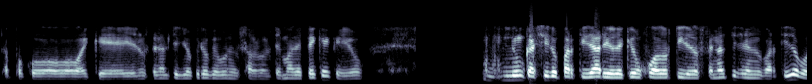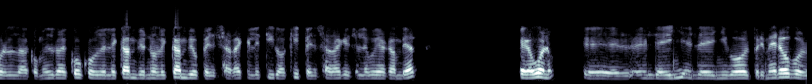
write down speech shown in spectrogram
Tampoco hay que, los penaltis yo creo que, bueno, salvo el tema de Peque, que yo nunca he sido partidario de que un jugador tire dos penaltis en el partido, por la comedura de coco de le cambio, no le cambio, pensará que le tiro aquí, pensará que se le voy a cambiar. Pero bueno, el, de, el de Íñigo, el primero, pues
